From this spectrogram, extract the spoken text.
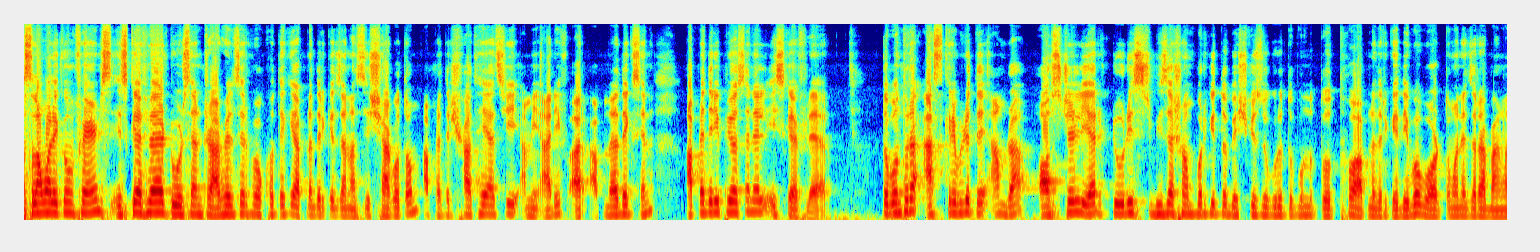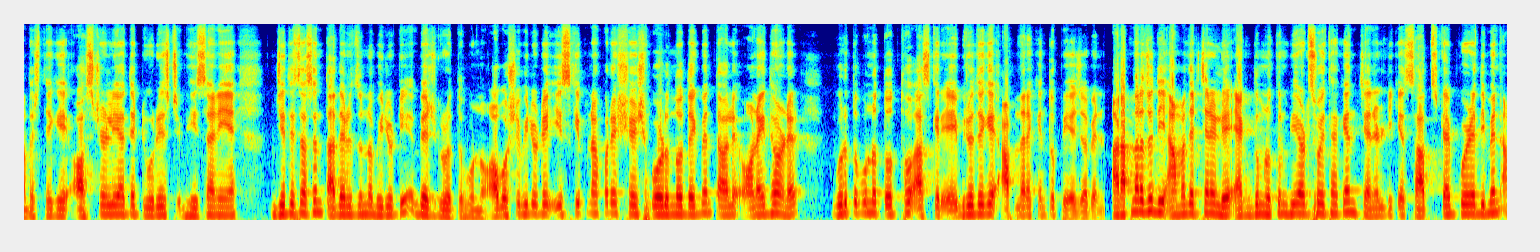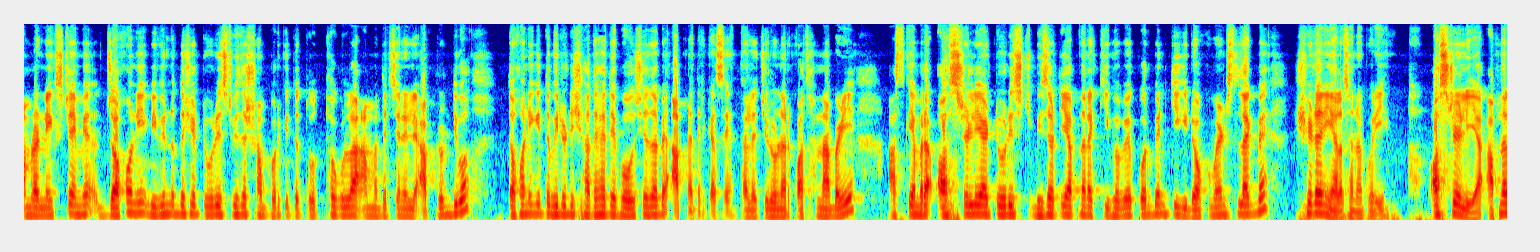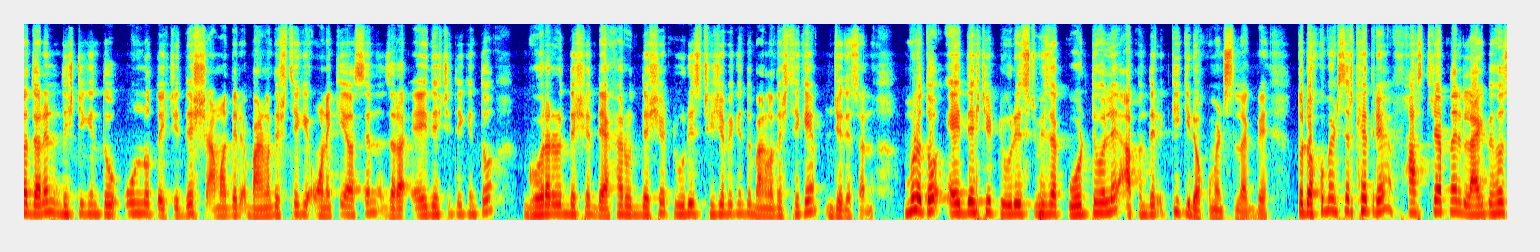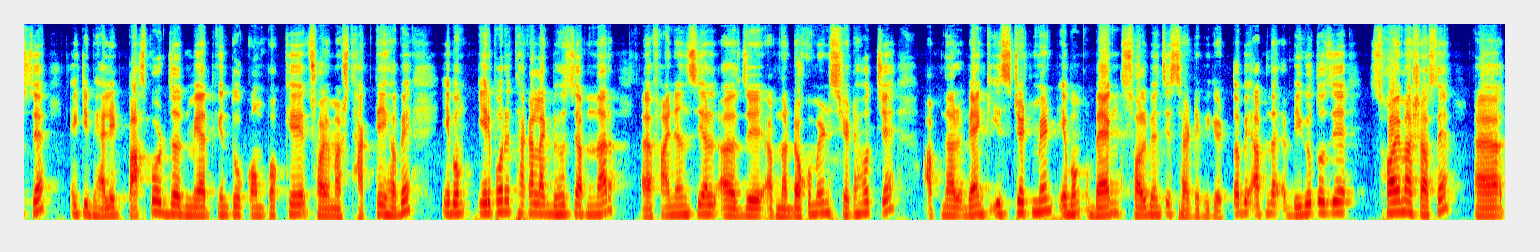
আসসালামু আলাইকুম friends স্কেফেয়ার tours and ট্রাভেলসের পক্ষ থেকে আপনাদেরকে জানাচ্ছি স্বাগতম। আপনাদের সাথে আছি আমি আরিফ, আর আপনারা দেখছেন আপনাদের প্রিয় চ্যানেল স্কেফলার তো বন্ধুরা, আজকের ভিডিওতে আমরা অস্ট্রেলিয়ার ট্যুরিস্ট ভিসা সম্পর্কিত বেশ কিছু গুরুত্বপূর্ণ তথ্য আপনাদেরকে দেব। বর্তমানে যারা বাংলাদেশ থেকে অস্ট্রেলিয়াতে ট্যুরিস্ট ভিসা নিয়ে যেতে চাচ্ছেন, তাদের জন্য ভিডিওটি বেশ গুরুত্বপূর্ণ। অবশ্যই ভিডিওটি স্কিপ না করে শেষ পর্যন্ত দেখবেন, তাহলে অনেক ধরনের গুরুত্বপূর্ণ তথ্য আজকের এই ভিডিও থেকে আপনারা কিন্তু পেয়ে যাবেন। আর আপনারা যদি আমাদের চ্যানেলে একদম নতুন ভিউয়ার্স হয়ে থাকেন, চ্যানেলটিকে সাবস্ক্রাইব করে দিবেন। আমরা নেক্সট টাইমে যখনই বিভিন্ন দেশের ট্যুরিস্ট ভিসা সম্পর্কিত তথ্যগুলো আমাদের চ্যানেলে আপলোড দিব, তখনই কিন্তু ভিডিওটি সাথে সাথে পৌঁছে যাবে আপনাদের কাছে। তাহলে চলুন আর কথা না বাড়িয়ে আজকে আমরা অস্ট্রেলিয়া ট্যুরিস্ট ভিসাটি আপনারা কীভাবে করবেন, কি কি ডকুমেন্টস লাগবে, সেটা নিয়ে আলোচনা করি। অস্ট্রেলিয়া, আপনারা জানেন দেশটি কিন্তু উন্নত একটি দেশ। আমাদের বাংলাদেশ থেকে অনেকেই আছেন যারা এই দেশটিতে কিন্তু ঘোরার উদ্দেশ্যে, দেখার উদ্দেশ্যে ট্যুরিস্ট হিসেবে কিন্তু বাংলাদেশ থেকে যেতে চান। মূলত এই দেশটি ট্যুরিস্ট ভিসা করতে হলে আপনাদের কি কি ডকুমেন্টস লাগবে? তো ডকুমেন্টসের ক্ষেত্রে ফার্স্টে আপনার লাগবে হচ্ছে একটি ভ্যালিড পাসপোর্ট যার মেয়াদ কিন্তু কমপক্ষে ছয় মাস থাকতেই হবে। এবং এরপরে থাকা লাগবে হচ্ছে আপনার ফাইন্যান্সিয়াল যে আপনার ডকুমেন্টস সেটা হচ্ছে আপনার ব্যাংক স্টেটমেন্ট এবং ব্যাংক সলভেন্সি সার্টিফিকেট তবে আপনার বিগত যে ছয় মাস আছে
